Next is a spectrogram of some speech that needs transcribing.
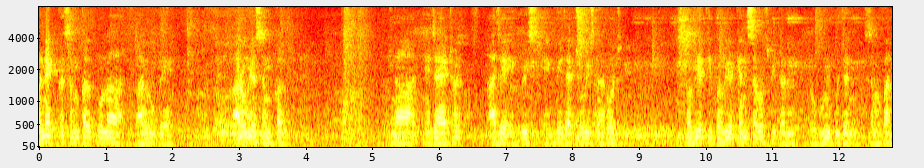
અનેક સંકલ્પોના ભાગરૂપે આરોગ્ય સંકલ્પના નેજા હેઠળ આજે એકવીસ એક બે હજાર ચોવીસના રોજ ભવ્યથી ભવ્ય કેન્સર હોસ્પિટલનું ભૂમિપૂજન સંપન્ન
